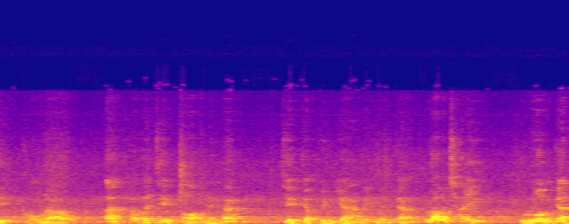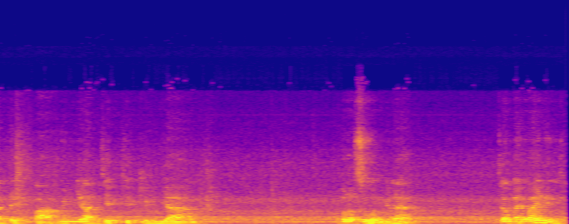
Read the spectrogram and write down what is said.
จิตของเรา ตัดคำว่าจิตออกนะครับ จิตกับวิญญาณไม่เหมือนกัน เราใช้รวมกันติดปากวิญญาณจิตจิตวิญญาณคนละส่วนกันนะจำได้ไหมหนึ่งเท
